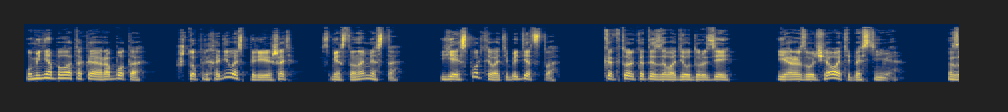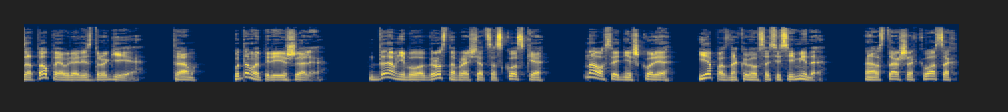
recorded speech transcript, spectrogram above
У меня была такая работа, что приходилось переезжать с места на место. Я испортила тебе детство. Как только ты заводил друзей, я разлучала тебя с ними. Зато появлялись другие. Там, куда мы переезжали. Да, мне было грустно прощаться с Коски, но в средней школе я познакомился с Юсимино, а в старших классах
